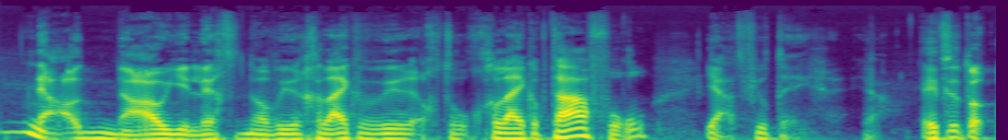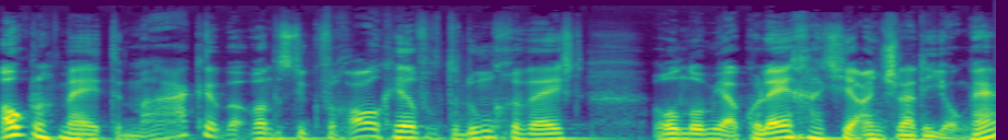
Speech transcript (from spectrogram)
nou, nou, je legt het nou weer gelijk, weer gelijk op tafel. Ja, het viel tegen. Heeft het er ook nog mee te maken? Want er is natuurlijk vooral ook heel veel te doen geweest rondom jouw collegaatje Angela de Jong, hè?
